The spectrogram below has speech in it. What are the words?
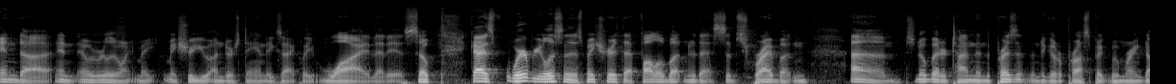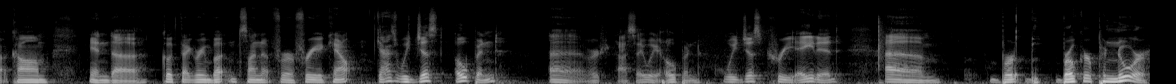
and uh, and, and we really want to make make sure you understand exactly why that is. So, guys, wherever you're listening to this, make sure to hit that follow button or that subscribe button. Um, there's no better time than the present than to go to prospectboomerang.com and uh, click that green button, sign up for a free account. Guys, we just opened, uh, or I say we opened, we just created um, bro- Brokerpreneur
